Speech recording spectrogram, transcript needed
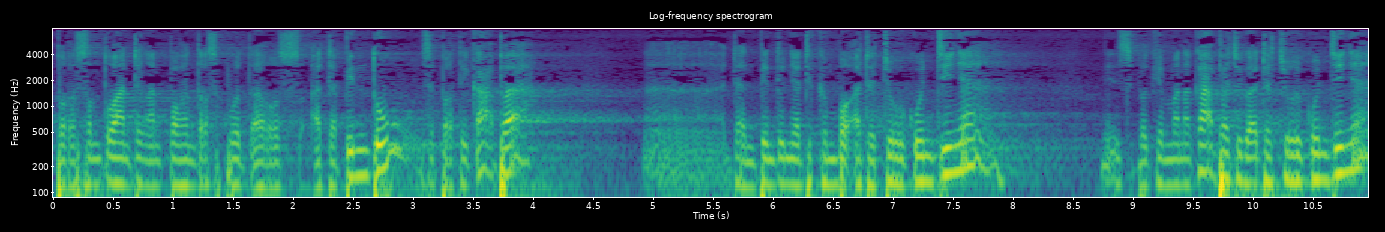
bersentuhan dengan pohon tersebut harus ada pintu seperti Ka'bah e, dan pintunya digembok ada juru kuncinya ini sebagaimana Ka'bah juga ada juru kuncinya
